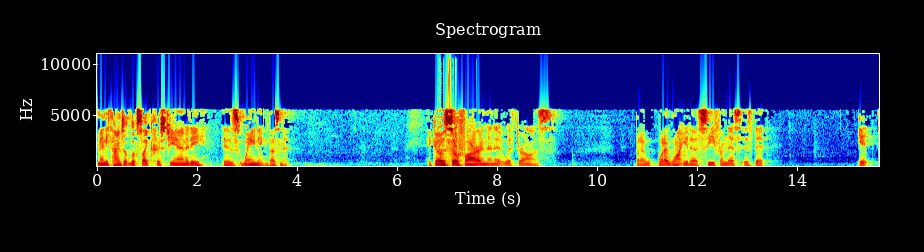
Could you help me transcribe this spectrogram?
many times it looks like Christianity is waning, doesn't it? It goes so far and then it withdraws. But I, what I want you to see from this is that it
